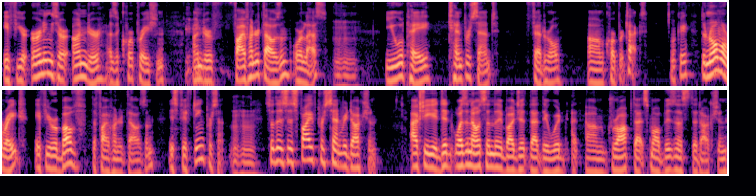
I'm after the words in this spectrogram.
if your earnings are under, as a corporation, under 500,000 or less, you will pay 10% federal um, corporate tax. Okay, the normal rate, if you're above the 500,000, is 15%. percent So there's this 5% reduction. Actually, it did was announced in the budget that they would uh, um, drop that small business deduction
